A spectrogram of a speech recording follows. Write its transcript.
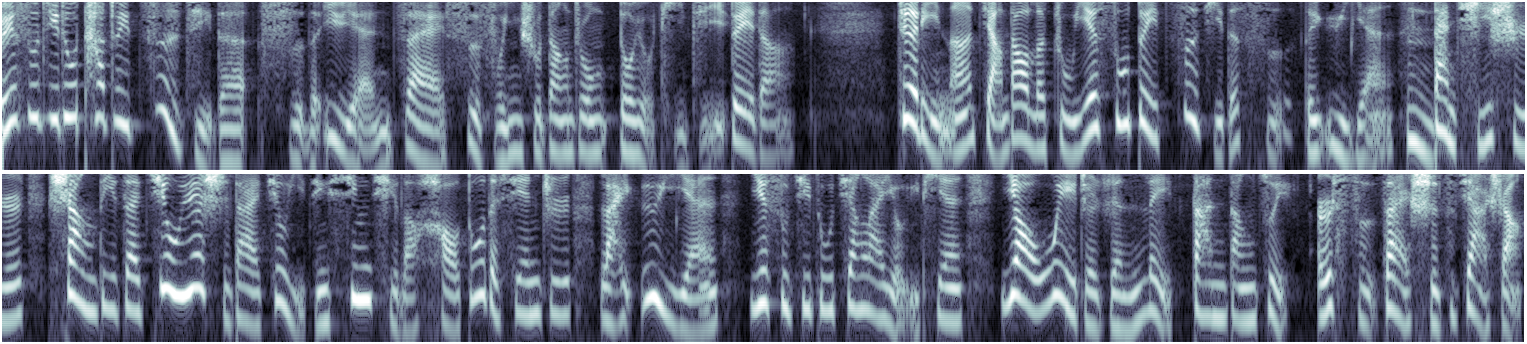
耶稣基督他对自己的死的预言，在四福音书当中都有提及。对的，这里呢讲到了主耶稣对自己的死的预言。嗯但其实上帝在旧约时代就已经兴起了好多的先知来预言耶稣基督将来有一天要为着人类担当罪而死在十字架上。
